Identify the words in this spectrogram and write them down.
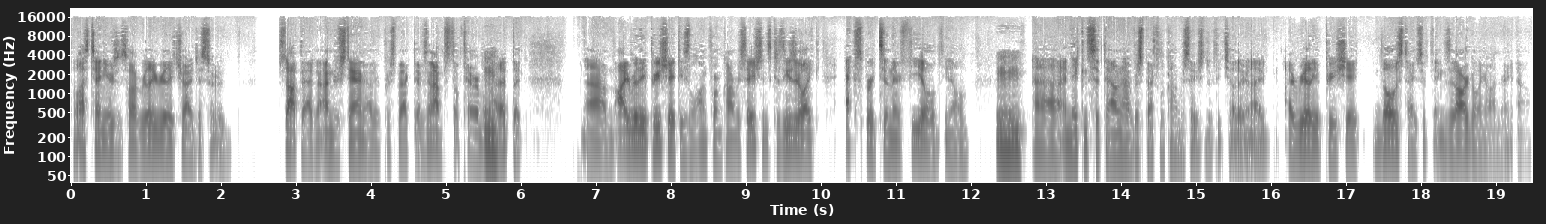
The last ten years or so, I really really tried to sort of stop that and understand other perspectives. And I'm still terrible Mm. at it, but um, I really appreciate these long form conversations because these are like experts in their field, you know, hmm uh, and they can sit down and have respectful conversations with each other. And I, I really appreciate those types of things that are going on right now.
